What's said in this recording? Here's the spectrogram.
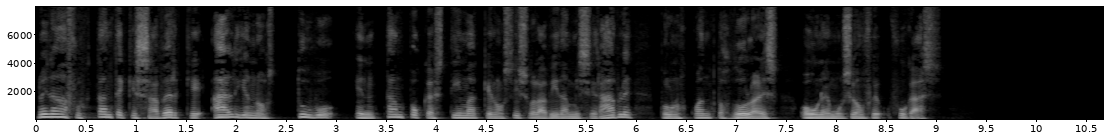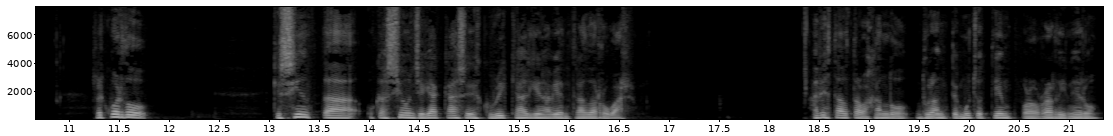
No hay nada frustrante que saber que alguien nos tuvo en tan poca estima que nos hizo la vida miserable por unos cuantos dólares o una emoción fugaz. Recuerdo que cierta ocasión llegué a casa y descubrí que alguien había entrado a robar. Había estado trabajando durante mucho tiempo para ahorrar dinero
